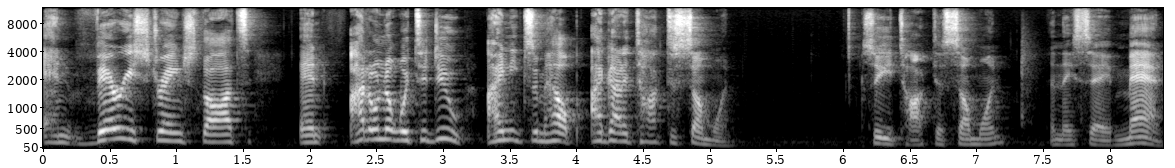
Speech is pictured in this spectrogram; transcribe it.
and very strange thoughts and I don't know what to do. I need some help. I got to talk to someone. So you talk to someone and they say, "Man,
